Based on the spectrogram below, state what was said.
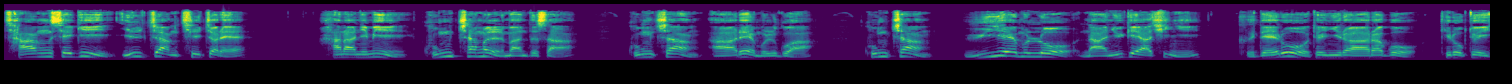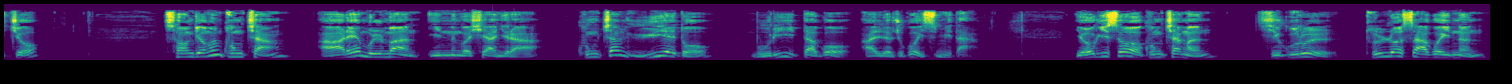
창세기 1장 7절에 하나님이 궁창을 만드사 궁창 아래 물과 궁창 위의 물로 나뉘게 하시니 그대로 되니라라고 기록되어 있죠. 성경은 궁창 아래 물만 있는 것이 아니라 궁창 위에도 물이 있다고 알려주고 있습니다. 여기서 궁창은 지구를 둘러싸고 있는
